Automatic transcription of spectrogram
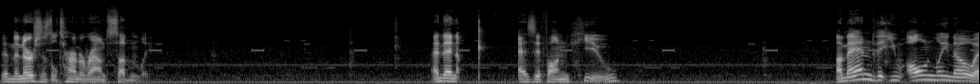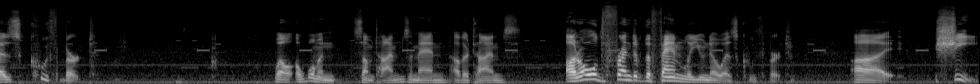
Then the nurses will turn around suddenly. And then, as if on cue, a man that you only know as Cuthbert. Well, a woman sometimes, a man other times. An old friend of the family you know as Cuthbert. Uh, she,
